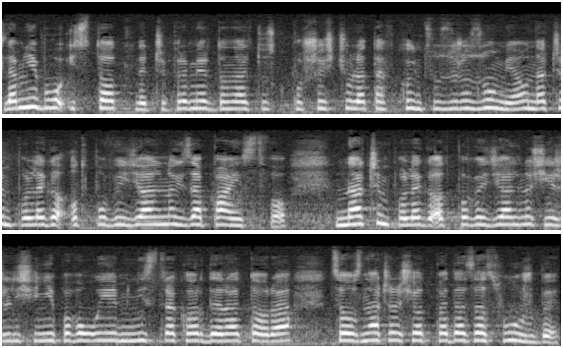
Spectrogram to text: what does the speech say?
Dla mnie było istotne, czy premier Donald Tusk po sześciu latach w końcu zrozumiał, na czym polega odpowiedzialność za państwo, na czym polega odpowiedzialność, jeżeli się nie powołuje ministra koordynatora, co oznacza, że się odpowiada za służby,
